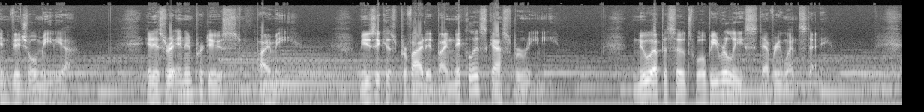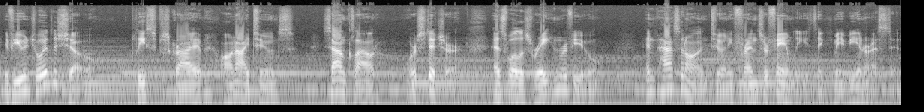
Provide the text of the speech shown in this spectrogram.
and visual media. It is written and produced by me. Music is provided by Nicholas Gasparini. New episodes will be released every Wednesday. If you enjoyed the show, please subscribe on iTunes, SoundCloud, or Stitcher, as well as rate and review and pass it on to any friends or family you think may be interested.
